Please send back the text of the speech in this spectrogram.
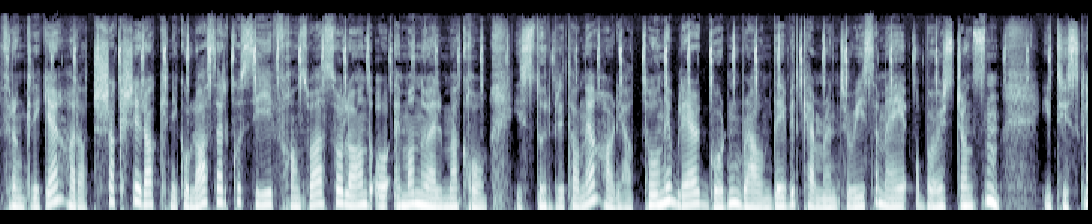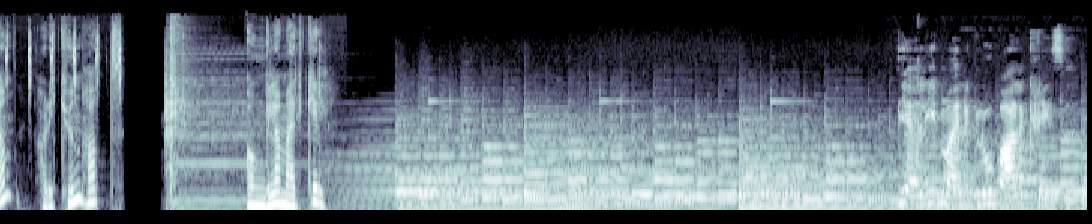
Frankrike har hatt Jacques Chirac, Nicolas Sarkozy, Francois Hollande og Emmanuel Macron. I Storbritannia har de hatt Tony Blair, Gordon Brown, David Cameron, Theresa May og Boris Johnson. I Tyskland har de kun hatt Angela Merkel. Wir erleben eine globale Krise.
